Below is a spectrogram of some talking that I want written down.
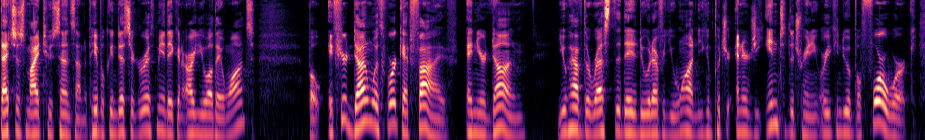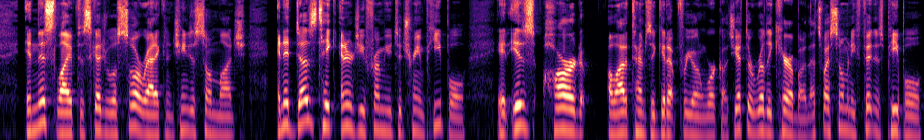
That's just my two cents on it. People can disagree with me, they can argue all they want, but if you're done with work at 5 and you're done, you have the rest of the day to do whatever you want. You can put your energy into the training or you can do it before work. In this life, the schedule is so erratic and it changes so much, and it does take energy from you to train people. It is hard a lot of times to get up for your own workouts. You have to really care about it. That's why so many fitness people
